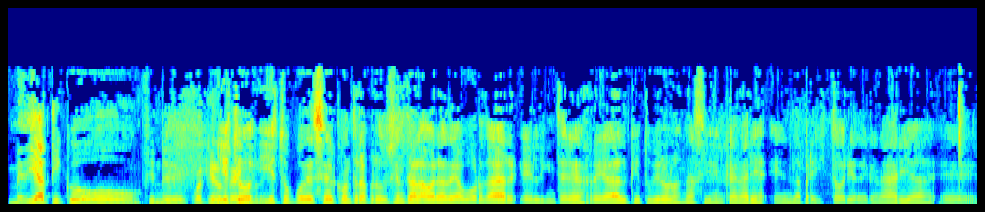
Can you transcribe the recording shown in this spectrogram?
mediático o, en fin, de cualquier Y otra esto, índole. y esto puede ser contraproducente a la hora de abordar el interés real que tuvieron los nazis en Canarias, en la prehistoria de Canarias. eh,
